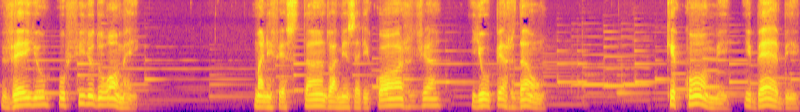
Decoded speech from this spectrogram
Veio o Filho do Homem, manifestando a misericórdia e o perdão, que come e bebe,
